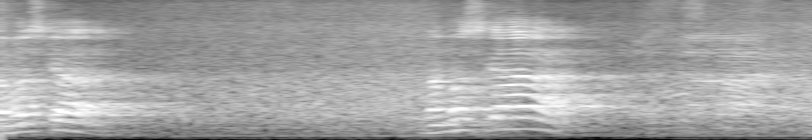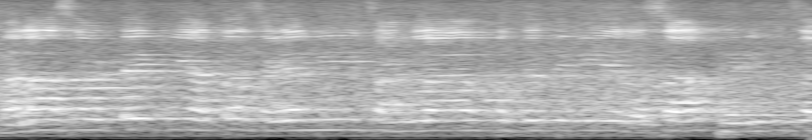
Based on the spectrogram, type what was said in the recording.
नमस्कार. नमस्कार. मला असं वाटतंय की आता सगळ्यांनी चांगल्या पद्धतीने रसा थेरपीचा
